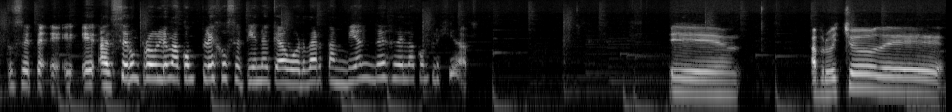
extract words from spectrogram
Entonces, eh, eh, al ser un problema complejo, se tiene que abordar también desde la complejidad. aprovecho de,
